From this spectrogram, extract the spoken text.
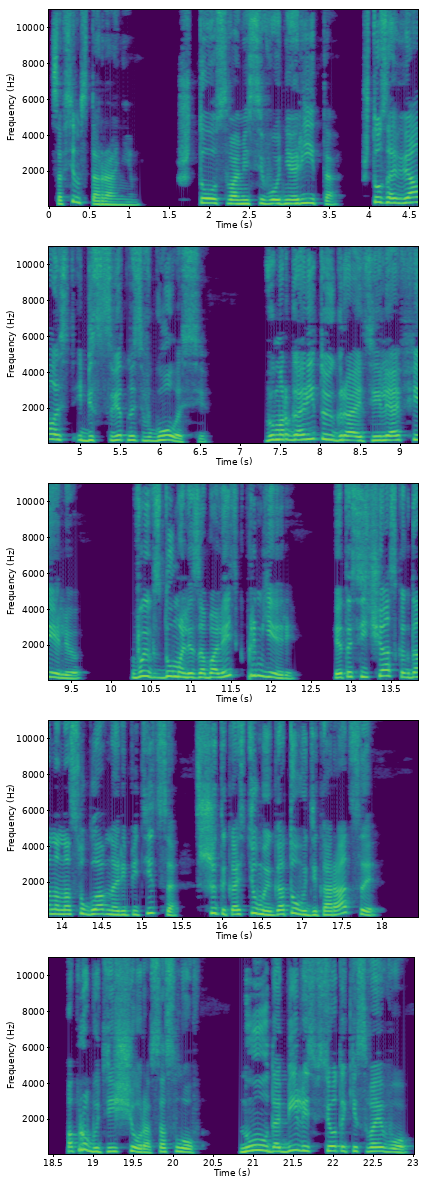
со всем старанием. «Что с вами сегодня, Рита? Что за вялость и бесцветность в голосе? Вы Маргариту играете или Офелию? Вы вздумали заболеть к премьере? Это сейчас, когда на носу главная репетиция, сшиты костюмы и готовы декорации? Попробуйте еще раз со слов. Ну, добились все-таки своего.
